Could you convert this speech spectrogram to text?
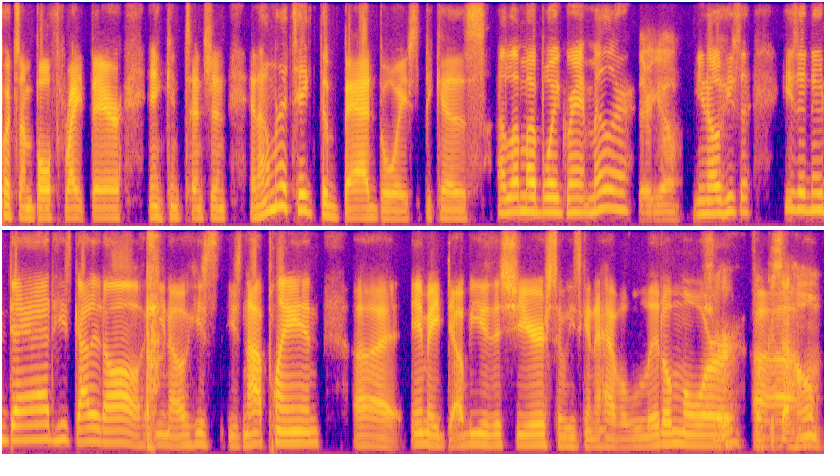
puts them both right there in contention. And I'm gonna take the bad boys because I love my boy Grant Miller. There you go. You know, he's a he's a new dad. He's got it all. you know, he's he's not playing uh MAW this year, so he's gonna have a little more sure. focus um, at home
